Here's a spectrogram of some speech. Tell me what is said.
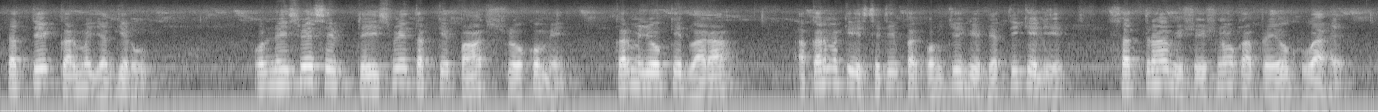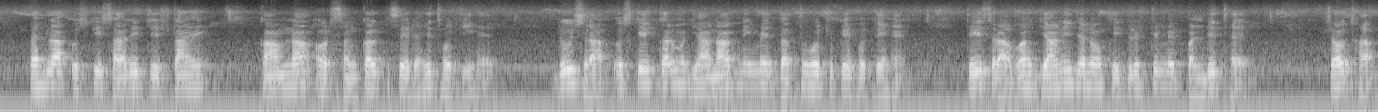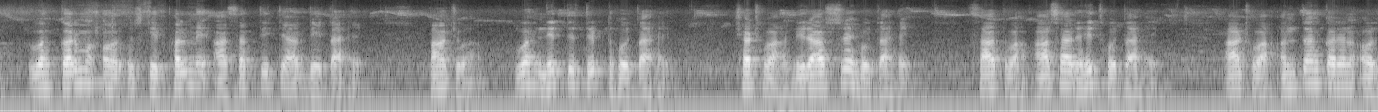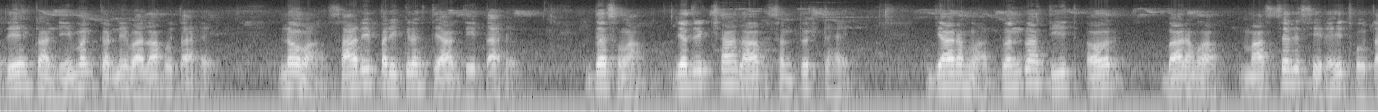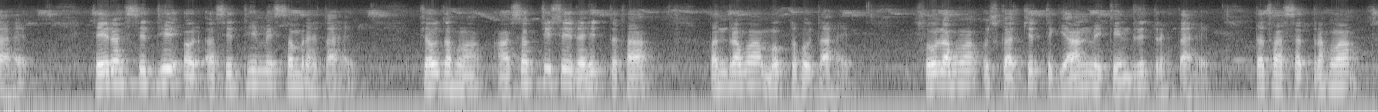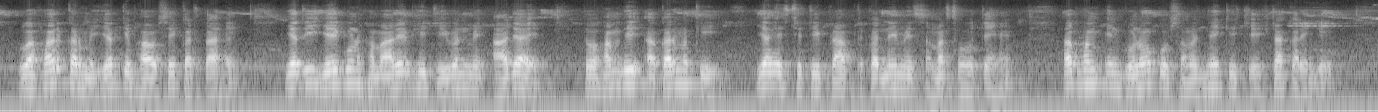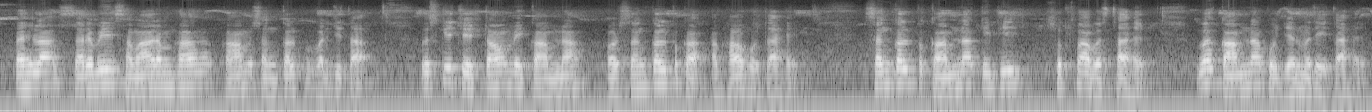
प्रत्येक कर्म यज्ञ रूप। उन्नीसवें से तेईसवें तक के पाँच श्लोकों में कर्मयोग के द्वारा अकर्म की स्थिति पर पहुँचे हुए व्यक्ति के लिए सत्रह विशेषणों का प्रयोग हुआ है। पहला, उसकी सारी चेष्टाएँ कामना और संकल्प से रहित होती है। दूसरा, उसके कर्म ज्ञानाग्नि में दग्ध हो चुके होते हैं। तीसरा, वह ज्ञानी जनों की दृष्टि में पंडित है। चौथा, वह कर्म और उसके फल में आसक्ति त्याग देता है। पांचवा, वह नित्य तृप्त होता है। छठवां, निराश्रय होता है। सातवां, आशा रहित होता है। आठवां, अंतकरण और देह का नियमन करने वाला होता है। नौवां, सारे परिग्रह त्याग देता है। दसवां यदृक्षा लाभ संतुष्ट है। ग्यारहवां, द्वंद्वातीत और बारहवां, मात्सर्य से रहित होता है। तेरह, सिद्धि और असिद्धि में सम रहता है। चौदहवां, आसक्ति से रहित तथा पंद्रहवा मुक्त होता है। सोलहवां उसका चित्त ज्ञान में केंद्रित रहता है तथा सत्रहवा वह हर कर्म यज्ञ भाव से करता है। यदि ये गुण हमारे भी जीवन में आ जाए तो हम भी अकर्म की यह स्थिति प्राप्त करने में समर्थ होते हैं। अब हम इन गुणों को समझने की चेष्टा करेंगे। पहला, सर्वे समारंभा काम संकल्प वर्जिता। उसकी चेष्टाओं में कामना और संकल्प का अभाव होता है। संकल्प कामना की भी सूक्ष्मावस्था है। वह कामना को जन्म देता है।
